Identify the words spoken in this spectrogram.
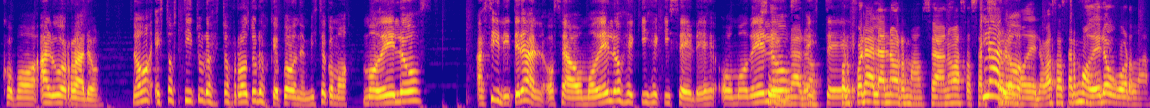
como algo raro, ¿no? Estos títulos, estos rótulos que ponen, ¿viste? Como modelos, así, literal, o sea, o modelos XXL, o modelos... este, Por fuera de la norma, o sea, no vas a ser solo modelo, vas a ser modelo gorda,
